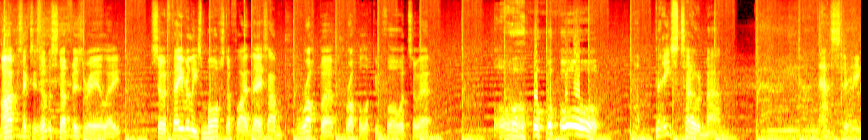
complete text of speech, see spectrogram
Architects' other stuff is, really. So if they release more stuff like this, I'm proper, proper looking forward to it. Oh, that bass tone, man. Nasty.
